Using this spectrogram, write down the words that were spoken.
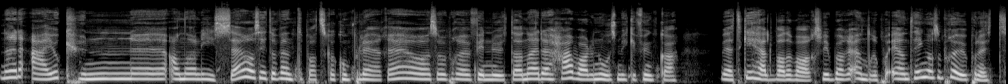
Nei, det er jo kun eh, analyse, og sitte og vente på at det skal kompilere, og så prøve å finne ut av Nei, det, her var det noe som ikke funka. Vet ikke helt hva det var, så vi bare endrer på én ting, og så prøver vi på nytt.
